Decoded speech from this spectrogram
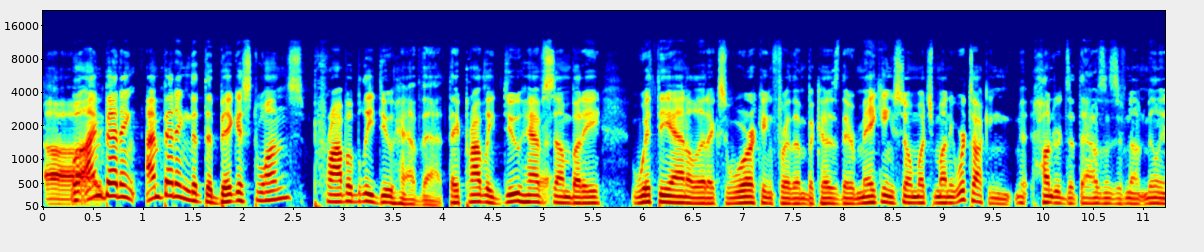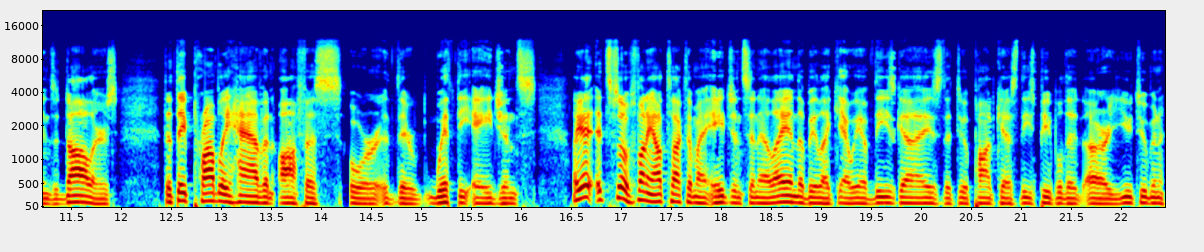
Uh, Well, I'm betting I'm betting that the biggest ones probably do have that. They probably do have somebody with the analytics working for them because they're making so much money. We're talking hundreds of thousands if not millions of dollars that they probably have an office or they're with the agents. Like it's so funny. I'll talk to my agents in LA and they'll be like, "Yeah, we have these guys that do a podcast, these people that are YouTube." And I'm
